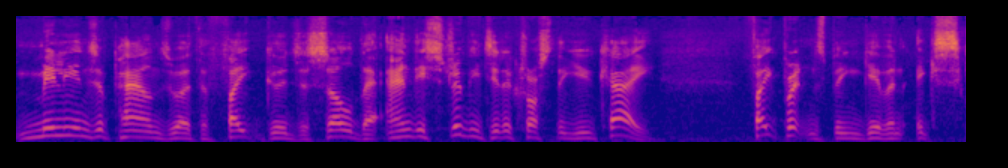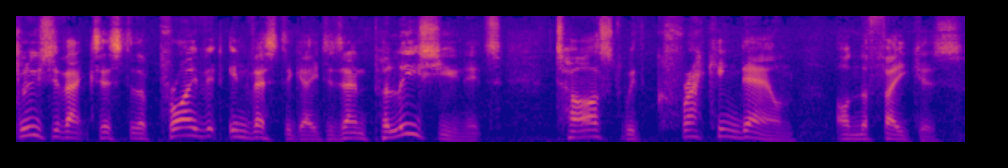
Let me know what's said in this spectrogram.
Millions of pounds worth of fake goods are sold there and distributed across the UK. Fake Britain's been given exclusive access to the private investigators and police units tasked with cracking down on the fakers.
